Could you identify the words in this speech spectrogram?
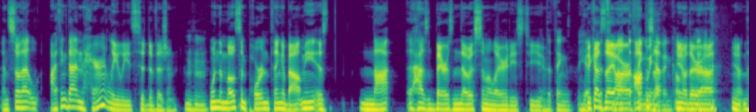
And so that I think that inherently leads to division. Mm-hmm. When the most important thing about me is not has bears no similarities to you The things yeah, because they are the opposite. We have in you know, they're yeah. uh, you know,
